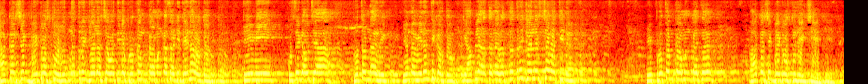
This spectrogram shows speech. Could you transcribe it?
आकर्षक भेटवस्तू रत्नत्रय ज्वेलर्सच्या वतीने प्रथम क्रमांकासाठी देणार होतो ती मी कुसेगावच्या प्रथम नागरिक यांना विनंती करतो की आपल्या हाताने रत्नत्रय ज्वेलर्सच्या वतीनं हे प्रथम क्रमांकाचं आकर्षक भेटवस्तू द्यायची आहे.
